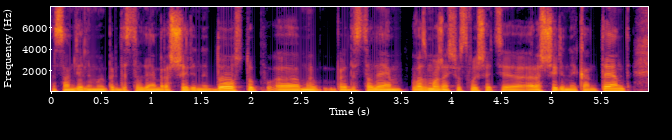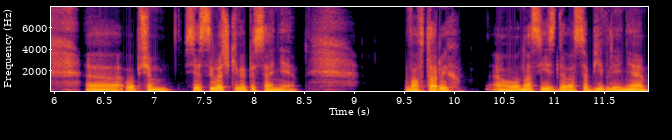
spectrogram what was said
на самом деле мы предоставляем расширенный доступ, а, мы предоставляем возможность услышать э, расширенный контент. В общем, все ссылочки в описании. Во-вторых, у нас есть для вас объявление.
